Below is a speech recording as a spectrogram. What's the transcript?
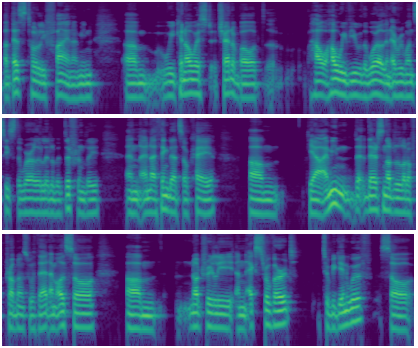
But that's totally fine. I mean, um, we can always chat about uh, how how we view the world, and everyone sees the world a little bit differently, and and I think that's okay. Um, yeah, I mean, th- there's not a lot of problems with that. I'm also um, not really an extrovert to begin with, so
